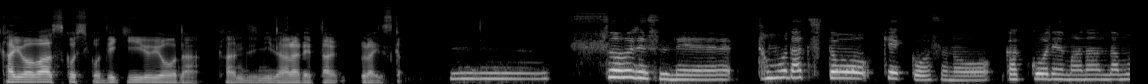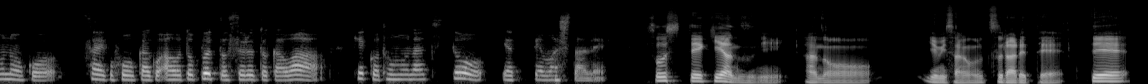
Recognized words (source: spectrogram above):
会話は少しこうできるような感じになられたぐらいですか？うーん、そうですね。友達と結構その学校で学んだものをこう最後放課後アウトプットするとかは結構友達とやってましたね。そして、ケアンズに、あの、ユミさん移られて、で、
